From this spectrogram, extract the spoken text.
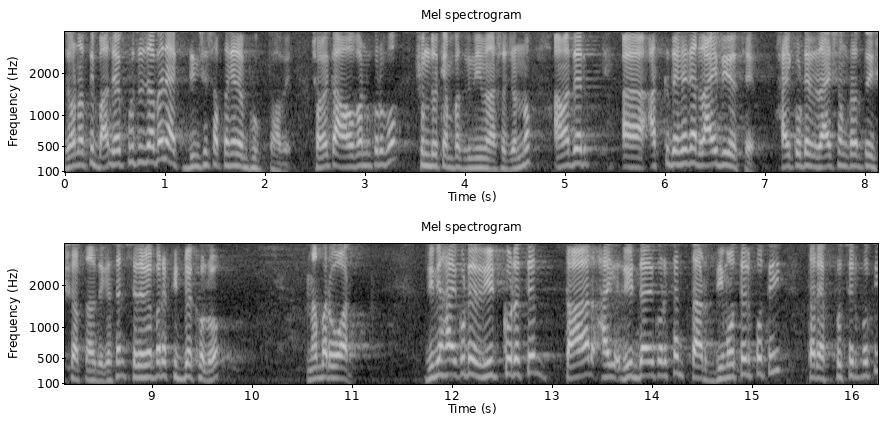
যখন আপনি বাজারে পৌঁছে যাবেন একদিন শেষে আপনাকে ভুগতে হবে। সবাইকে আহ্বান করব সুন্দর ক্যাম্পাস বিনিময়ে আসার জন্য। আমাদের আজকে দেখেছেন রায় দিয়েছে। হাইকোর্টের রায় সংক্রান্ত ইস্যু আপনারা দেখেছেন। সেটার ব্যাপারে ফিডব্যাক হলো নাম্বার ওয়ান যিনি হাইকোর্টে রিড করেছেন, তার রিড দায়ের করেছেন, তার দ্বিমতের প্রতি, তার অ্যাপ্রোচের প্রতি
